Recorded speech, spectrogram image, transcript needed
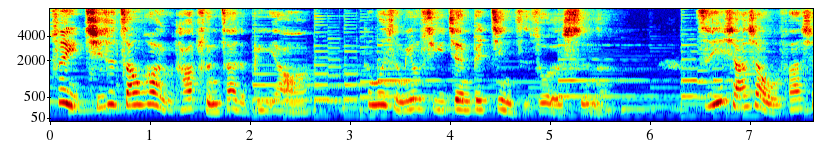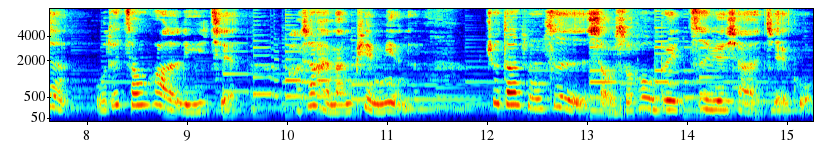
所以其实脏话有它存在的必要啊，但为什么又是一件被禁止做的事呢？仔细想想，我发现我对脏话的理解好像还蛮片面的。就单纯是小时候被制约下的结果，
